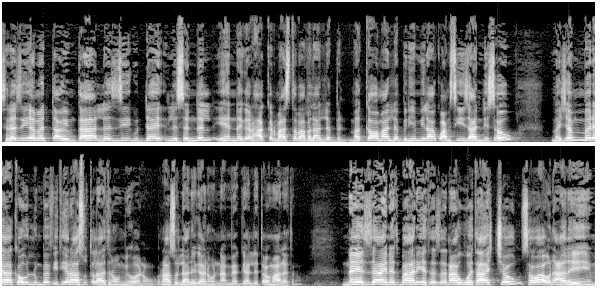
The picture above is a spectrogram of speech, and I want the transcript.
ስለዚህ የመጣው ይምጣ። ለዚህ ጉዳይ ስንል ይህን ነገር ሀቅን ማስተባበል አለብን መቃወም አለብን የሚል አቋም ሲይዝ አንድ ሰው መጀመሪያ ከሁሉም በፊት የራሱ ጥላት ነው የሚሆነው ራሱን ላደጋ ነውና የሚያጋልጠው ማለት ነው። እና የዚህ አይነት ባህሪ የተጸናወታቸው ሰዋኡን አለይህም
